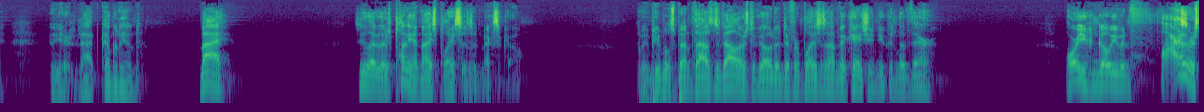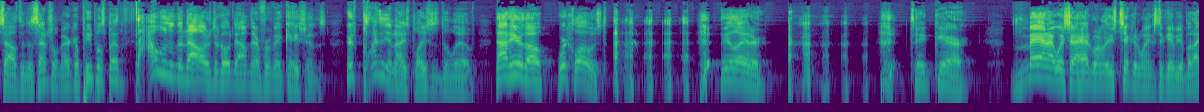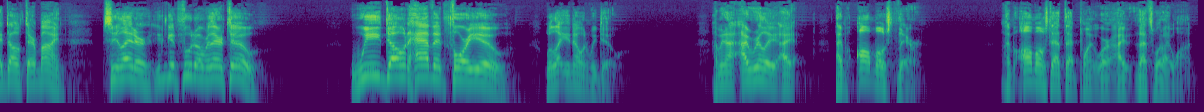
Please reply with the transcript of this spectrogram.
You're not coming in. Bye. See you later. There's plenty of nice places in Mexico. I mean, people spend thousands of dollars to go to different places on vacation. You can live there. Or you can go even farther south into Central America. People spend thousands of dollars to go down there for vacations. There's plenty of nice places to live. Not here, though. We're closed. See you later. Take care. Man, I wish I had one of these chicken wings to give you, but I don't. They're mine. See you later. You can get food over there, too. We don't have it for you. We'll let you know when we do. I mean, I, I really, I, I'm almost there. I'm almost at that point where I that's what I want.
